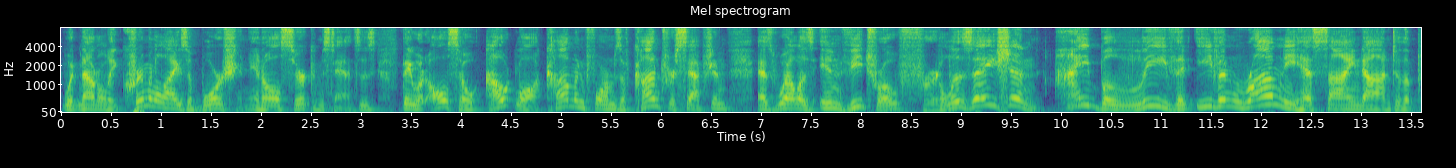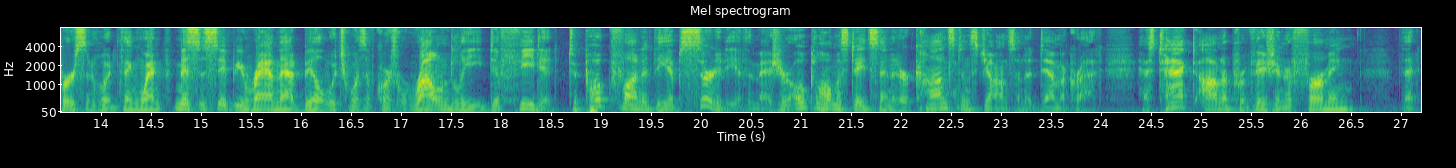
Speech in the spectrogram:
would not only criminalize abortion in all circumstances, they would also outlaw common forms of contraception as well as in vitro fertilization. I believe that even Romney has signed on to the personhood thing when Mississippi ran that bill, which was, of course, roundly defeated. To poke fun at the absurdity of the measure, Oklahoma State Senator Constance Johnson, a Democrat, has tacked on a provision affirming that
